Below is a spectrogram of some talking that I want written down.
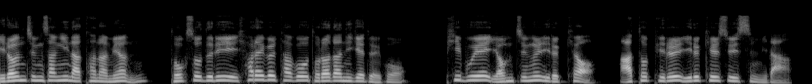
이런 증상이 나타나면 독소들이 혈액을 타고 돌아다니게 되고 피부에 염증을 일으켜 아토피를 일으킬 수 있습니다.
